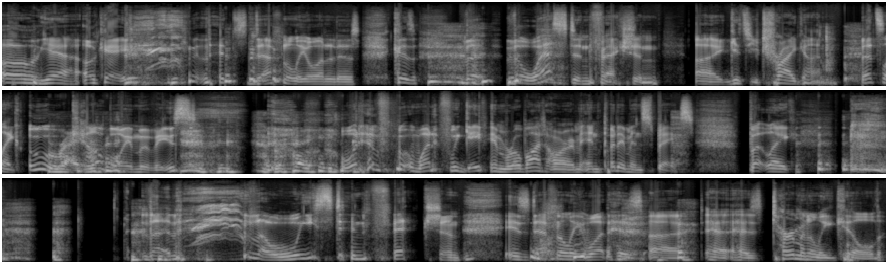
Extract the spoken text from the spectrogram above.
Oh yeah. Okay. That's definitely what it is. Because the the West infection uh, gets you Trigun. That's like ooh Right. cowboy movies. right. What if what if we gave him robot arm and put him in space? But like the the Weast infection is definitely what has uh ha- has terminally killed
